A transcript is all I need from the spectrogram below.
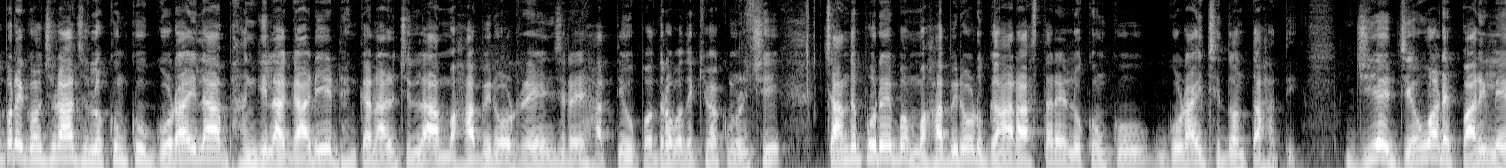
ଉପରେ ଗଜରାଜ ଲୋକଙ୍କୁ ଗୋଡ଼ାଇଲା ଭାଙ୍ଗିଲା ଗାଡ଼ି ଢେଙ୍କାନାଳ ଜିଲ୍ଲା ମହାବିରୋଡ ରେଞ୍ଜରେ ହାତୀ ଉପଦ୍ରବ ଦେଖିବାକୁ ମିଳୁଛି ଚାନ୍ଦପୁର ଏବଂ ମହାବିରୋଡ ଗାଁ ରାସ୍ତାରେ ଲୋକଙ୍କୁ ଗୋଡ଼ାଇଛି ଦନ୍ତା ହାତୀ ଯିଏ ଯେଉଁଆଡ଼େ ପାରିଲେ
